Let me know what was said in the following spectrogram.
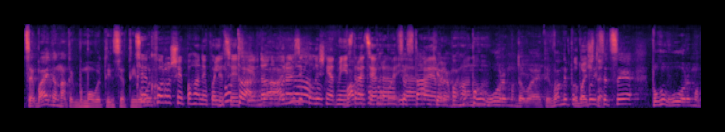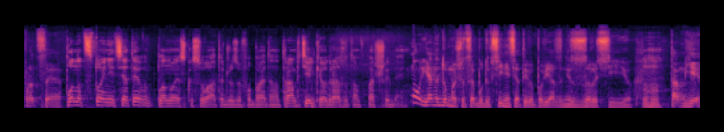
Це Байдена, так би мовити, ініціатива. Це як От- хороший і поганий поліцейський. Ну, так, в даному да. разі Я- колишня адміністрація вам не грає, подобається з грає роль Ну, поговоримо давайте. Вам не подобається бачите. це, поговоримо про це. Понад 100 ініціатив планує скасувати Джозефа Байдена Трамп тільки одразу там в перший день. Ну я не думаю, що це будуть всі ініціативи пов'язані з Росією. Там є,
